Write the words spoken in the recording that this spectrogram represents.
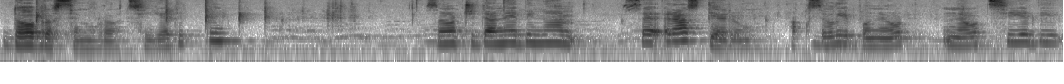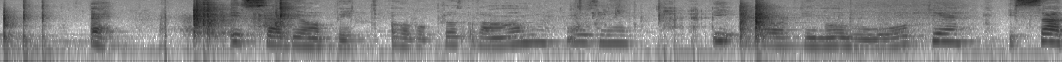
dobro se mora ocijediti, znači da ne bi nam se rastjeru. Ako se lijepo ne, ne e, i sad je opet ovo vam uzmem i vrtim ovo ovdje i sad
